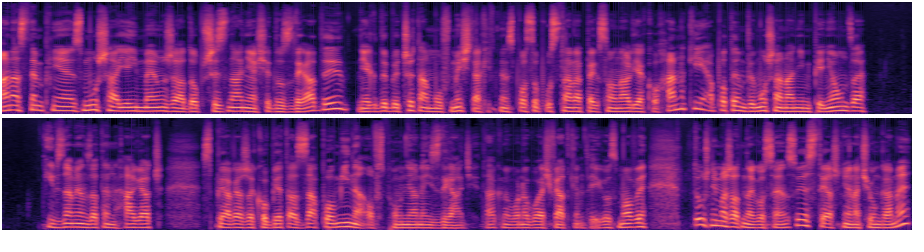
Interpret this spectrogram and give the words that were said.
a następnie zmusza jej męża do przyznania się do zdrady, jak gdyby czyta mu w myślach i w ten sposób ustala personalia kochanki, a potem wymusza na nim pieniądze i w zamian za ten haracz sprawia, że kobieta zapomina o wspomnianej zdradzie, tak? no bo ona była świadkiem tej rozmowy. To już nie ma żadnego sensu, jest strasznie naciągane,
